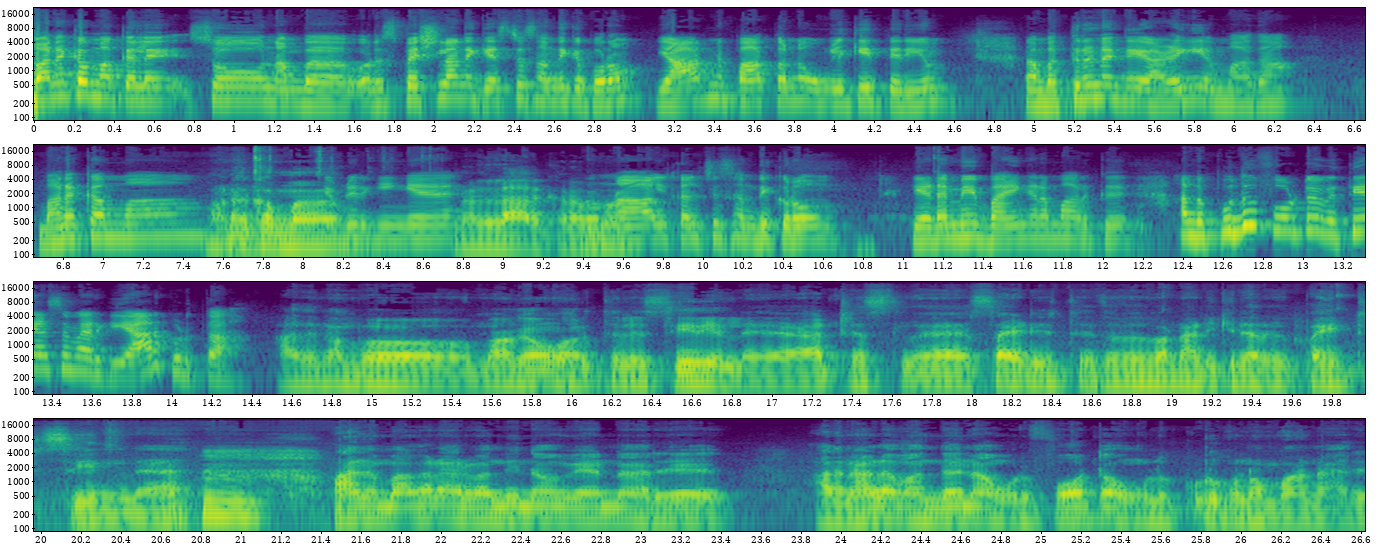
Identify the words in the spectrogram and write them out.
வணக்கம் மக்களே. ஸோ நம்ம ஒரு ஸ்பெஷலான கெஸ்ட்டை சந்திக்க போறோம். யாருன்னு பார்த்தோன்னா உங்களுக்கே தெரியும். நம்ம திருநங்கை அழகி அம்மா தான். வணக்கம்மா. வணக்கம்மா. எப்படி இருக்கீங்க? நல்லா ரொம்ப இருக்கிறம்மா நாள் கழிச்சு சந்திக்கிறோம். இடமே பயங்கரமா இருக்கு. அந்த புது போட்டோ வித்தியாசமா இருக்கு. யார் கொடுத்தா? அது நம்ம மகன் ஒருத்தர் சீரியலில் ஆக்ட்ரஸில் சைடு நடிக்கிறாரு ஃபைட் சீனில். அந்த மகனார் வந்து இன்னும் வேணாரு. அதனால் வந்து நான் ஒரு ஃபோட்டோ உங்களுக்கு கொடுக்கணுமான்னாரு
